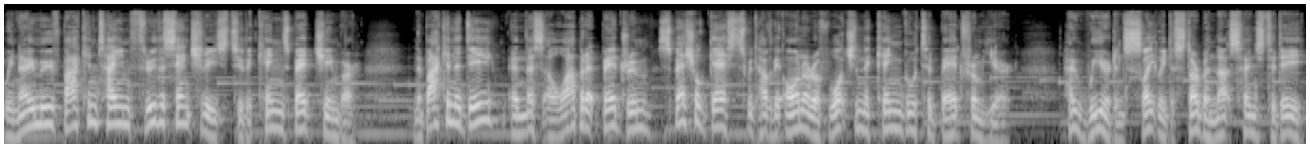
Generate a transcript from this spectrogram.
We now move back in time through the centuries to the King's Bedchamber, now back in the day, in this elaborate bedroom, special guests would have the honour of watching the king go to bed from here. How weird and slightly disturbing that sounds today.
